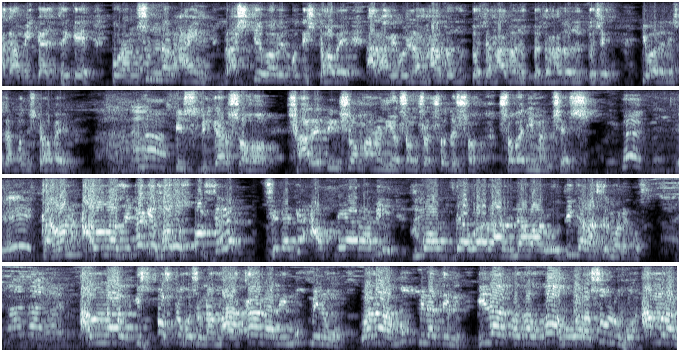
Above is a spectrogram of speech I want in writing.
আগামীকাল থেকে কোরআন সুন্নার আইন রাষ্ট্রীয়ভাবে প্রতিষ্ঠা হবে। আর আমি বললাম হাজ যুক্ত হয়েছে হাজ যুক্ত হয়েছে হাজ যুক্ত হয়েছে। কি বলেন ইসলাম প্রতিষ্ঠা হবে? স্পিকার সহ সাড়ে তিনশো মাননীয় সংসদ সদস্য সবার ইমান শেষ। কারণ আল্লাহ যেটাকে ফরজ করছে সেটাকে আপনি আর আমি মত দেওয়ার আর নেওয়ার অধিকার আছে মনে করছি আল্লাহর স্পষ্ট ঘোষণা, মা কান আলী মুমিনু ওয়ালা মুমিনাতিন ইলা কাদাল্লাহু ওয়া রাসূলুহু আমরান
